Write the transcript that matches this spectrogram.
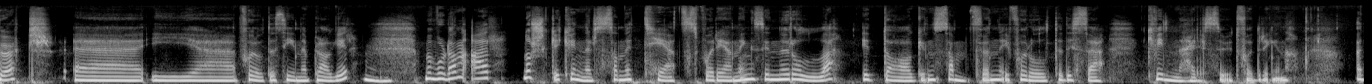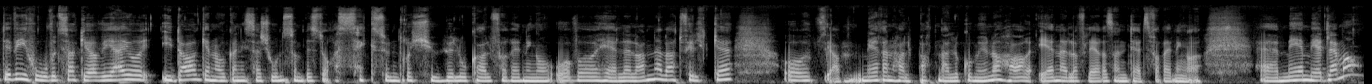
hørt i forhold til sine plager. Mm. Men hvordan er Norske kvinners sanitetsforening sin rolle i dagens samfunn i forhold til disse kvinnehelseutfordringene? Det vi i hovedsak gjør, Vi er jo i dag en organisasjon som består av 620 lokalforeninger over hele landet. Hvert fylke og ja, mer enn halvparten av alle kommuner har en eller flere sanitetsforeninger eh, med medlemmer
